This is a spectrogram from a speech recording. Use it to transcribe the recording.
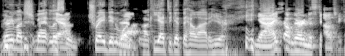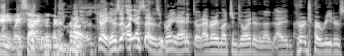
very much meant. Listen, yeah. Trae didn't yeah. want to talk. He had to get the hell out of here. yeah, I felt very nostalgic. Anyway, sorry, moving on. no, it was great. It was like I said, it was a great anecdote. I very much enjoyed it, and I, I encourage our readers,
